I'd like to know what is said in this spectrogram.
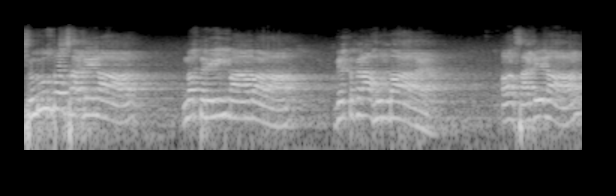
ਸ਼ੁਰੂ ਤੋਂ ਸਾਡੇ ਨਾਲ ਮਤਰੇਈ ਮਾਂ ਵਾਲਾ ਵਿਤਕਰਾ ਹੁੰਦਾ ਆਇਆ। ਔਰ ਸਾਡੇ ਨਾਲ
